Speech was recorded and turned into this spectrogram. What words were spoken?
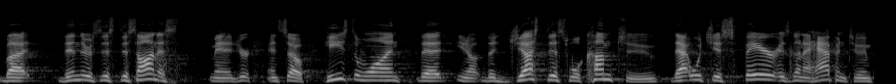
But then there's this dishonest manager. And so he's the one that, you know, the justice will come to. That which is fair is going to happen to him.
